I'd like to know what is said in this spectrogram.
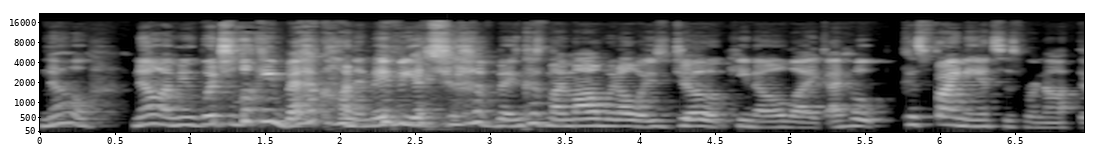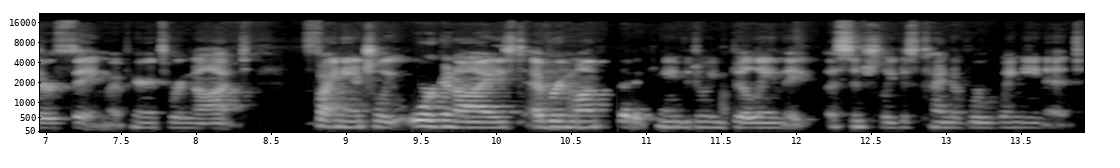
no, no. I mean, which looking back on it, maybe it should have been because my mom would always joke, you know, like I hope because finances were not their thing. My parents were not financially organized. Every mm-hmm. month that it came to doing billing, they essentially just kind of were winging it.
